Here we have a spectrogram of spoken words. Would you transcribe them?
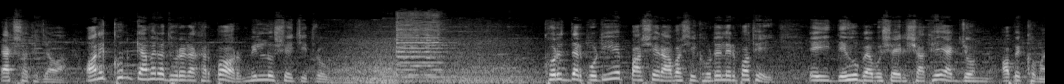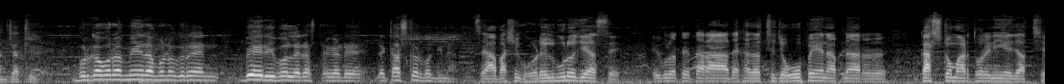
একসাথে যাওয়া। অনেকক্ষণ ক্যামেরা ধরে রাখার পর মিলল সেই চিত্র খরিদ্দার পটিয়ে পাশের আবাসিক হোটেলের পথে এই দেহ ব্যবসায়ীর সাথে একজন অপেক্ষমান যাত্রী। বোরকা মেয়েরা মনে করেন বেরি বলে রাস্তাঘাটে যে কাজ করবা কিনা। যে আবাসিক হোটেলগুলো যে আছে এগুলোতে তারা দেখা যাচ্ছে যে ওপেন আপনার কাস্টমার ধরে নিয়ে যাচ্ছে।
